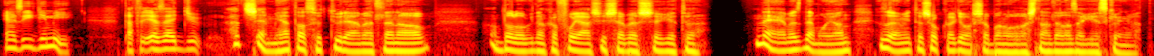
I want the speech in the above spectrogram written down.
Ez így mi? Tehát, hogy ez egy... Hát semmi, hát az, hogy türelmetlen a, a dolognak a folyási sebességétől. Nem, ez nem olyan. Ez olyan, mint sokkal gyorsabban olvasnád el az egész könyvet.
